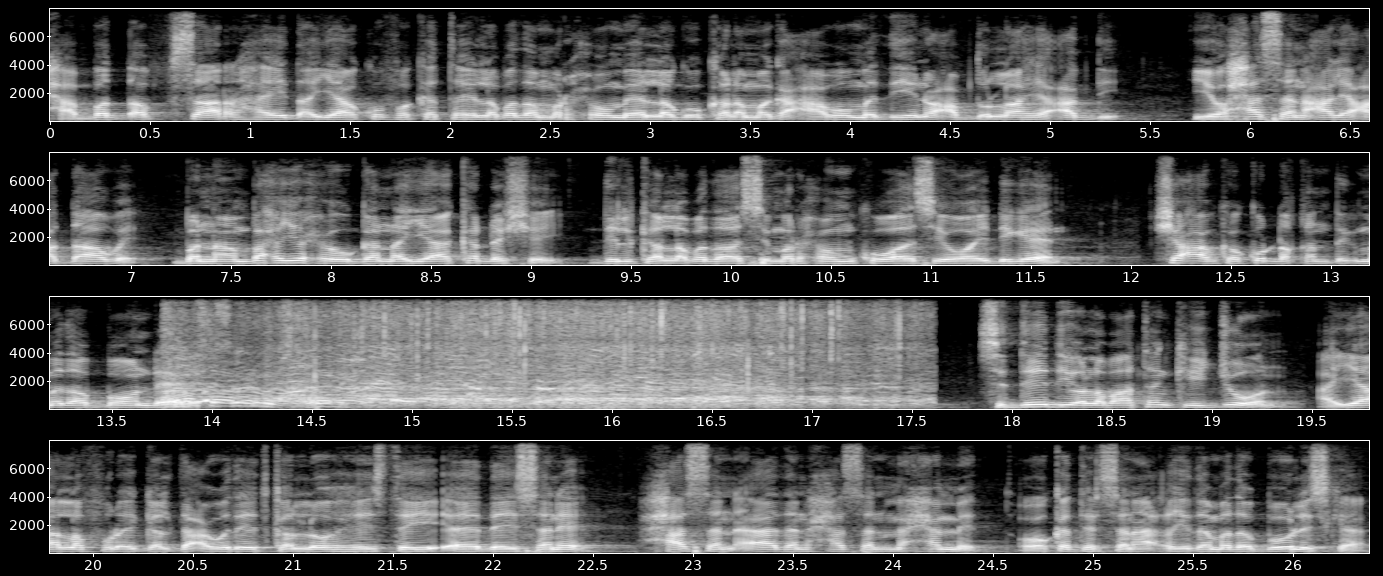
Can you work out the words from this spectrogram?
xabad afsaar ahayd ayaa ku fakatay labada marxuum ee lagu kala magacaabo madiino cabdulaahi cabdi iyo xasan cali cadaawe. Banaanbaxyo xoogan ayaa ka dhashay dilka labadaasi marxuum kuwaasi oo ay dhigeen shacabka ku dhaqan degmada boondheer. Siddeed iyo juun ayaa la furay galdacwadeedka loo haystay eedeysane xasan aadan xasan maxamed oo ka tirsanaa ciidamada booliska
